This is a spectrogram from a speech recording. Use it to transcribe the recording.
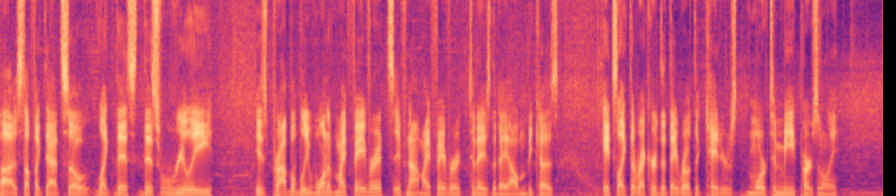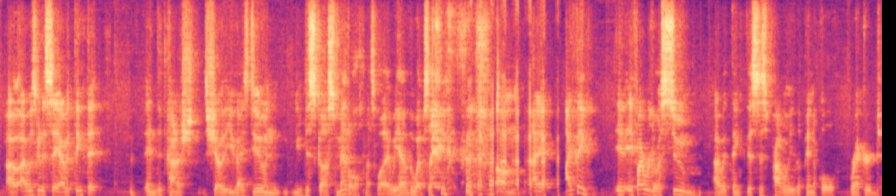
uh, stuff like that. So, like this, this really is probably one of my favorites, if not my favorite. Today's the Day album because it's like the record that they wrote that caters more to me personally. I, I was going to say, I would think that, and the kind of sh- show that you guys do, and you discuss metal. That's why we have the website. um, I I think if I were to assume, I would think this is probably the pinnacle record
